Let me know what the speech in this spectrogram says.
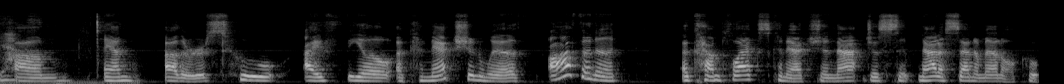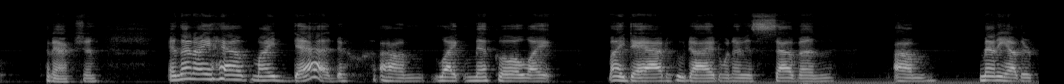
yes. um, and others who I feel a connection with, often a, a complex connection, not just not a sentimental co- connection. And then I have my dead, um, like Mikel, like my dad who died when I was seven, um, many other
